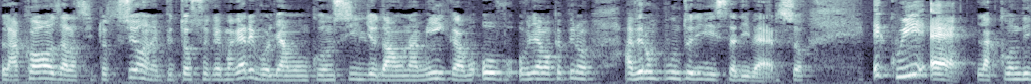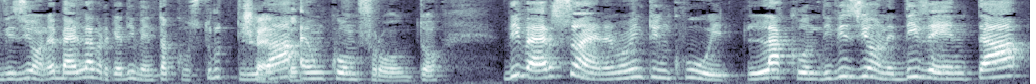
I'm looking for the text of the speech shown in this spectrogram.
la cosa, la situazione, piuttosto che magari vogliamo un consiglio da un'amica o vogliamo capire, avere un punto di vista diverso. E qui è la condivisione bella perché diventa costruttiva, Certo. è un confronto. Diverso è nel momento in cui la condivisione diventa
